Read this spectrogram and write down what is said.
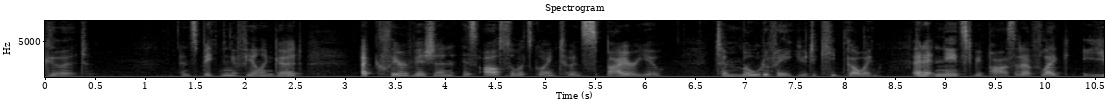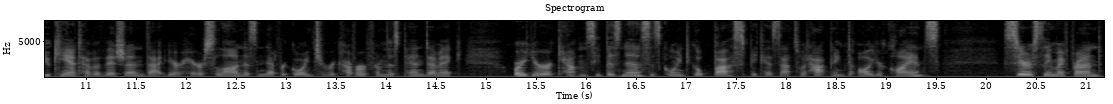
good. And speaking of feeling good, a clear vision is also what's going to inspire you, to motivate you to keep going. And it needs to be positive. Like, you can't have a vision that your hair salon is never going to recover from this pandemic, or your accountancy business is going to go bust because that's what's happening to all your clients. Seriously, my friend,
